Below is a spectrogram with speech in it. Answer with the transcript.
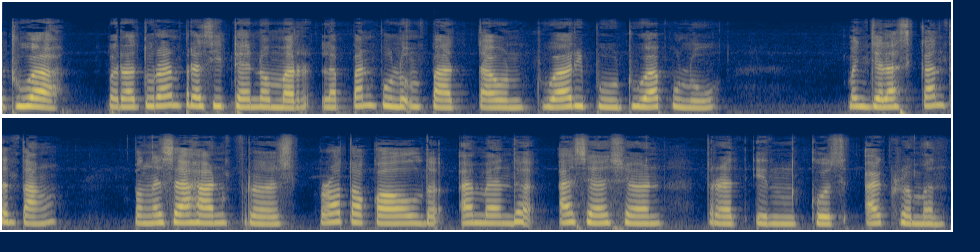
kedua, Peraturan Presiden nomor 84 tahun 2020 menjelaskan tentang pengesahan First Protocol the Amended Association Trade in Goods Agreement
